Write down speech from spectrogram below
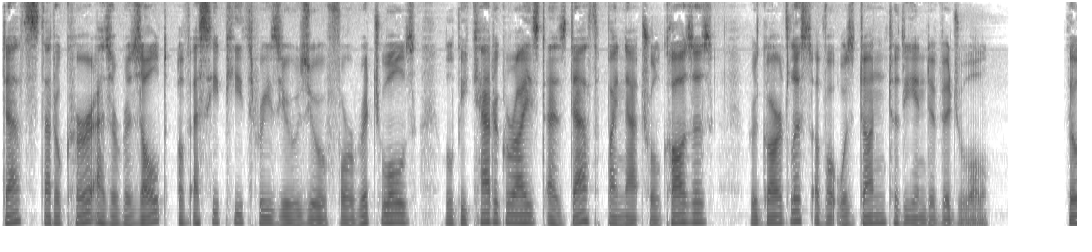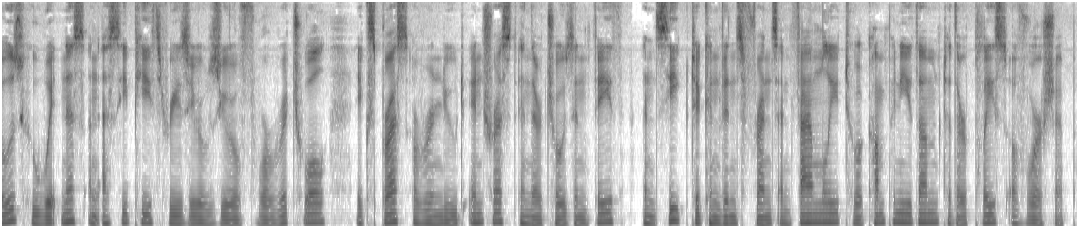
Deaths that occur as a result of SCP 3004 rituals will be categorized as death by natural causes regardless of what was done to the individual. Those who witness an SCP 3004 ritual express a renewed interest in their chosen faith and seek to convince friends and family to accompany them to their place of worship.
